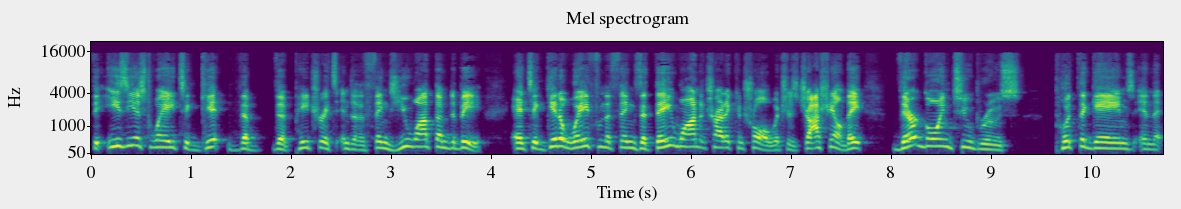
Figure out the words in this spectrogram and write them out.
the easiest way to get the the Patriots into the things you want them to be and to get away from the things that they want to try to control, which is Josh Allen. They they're going to Bruce put the games in the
